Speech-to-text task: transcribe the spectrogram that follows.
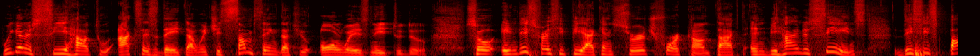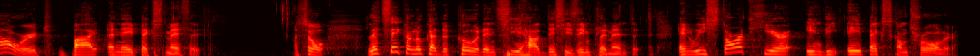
We're going to see how to access data, which is something that you always need to do. So in this recipe, I can search for a contact, and behind the scenes, this is powered by an Apex method. So let's take a look at the code and see how this is implemented. And we start here in the Apex controller.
